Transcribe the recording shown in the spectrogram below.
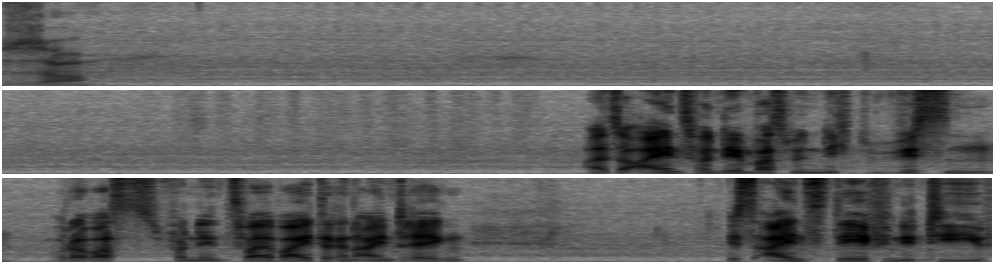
So. Also eins von dem, was wir nicht wissen, oder was von den zwei weiteren Einträgen, ist eins definitiv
